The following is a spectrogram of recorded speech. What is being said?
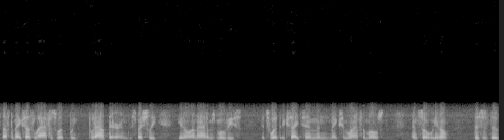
stuff that makes us laugh is what we put out there, and especially you know on Adam's movies, it's what excites him and makes him laugh the most. And so you know, this is the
